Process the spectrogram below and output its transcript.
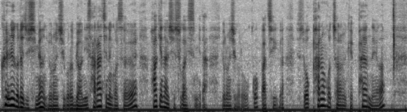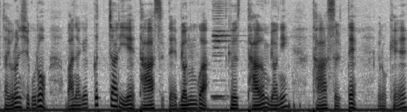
클릭을 해주시면 이런 식으로 면이 사라지는 것을 확인하실 수가 있습니다. 이런 식으로 꼭 마치 쏙 파는 것처럼 이렇게 파였네요. 자, 이런 식으로 만약에 끝자리에 닿았을 때 면과 그 다음 면이 닿았을 때 이렇게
